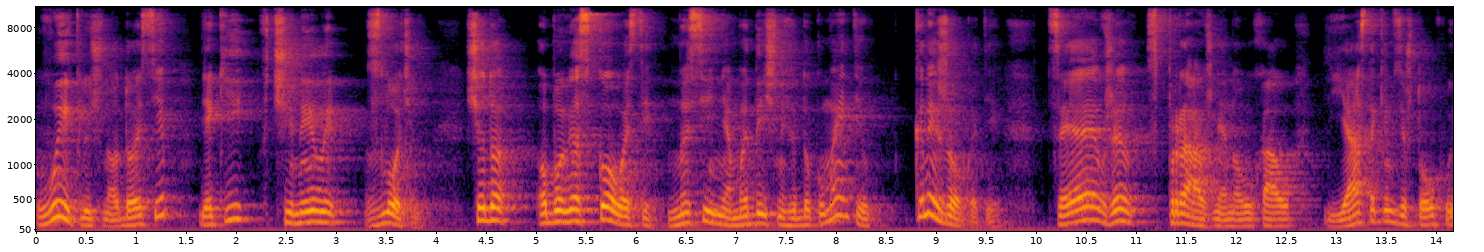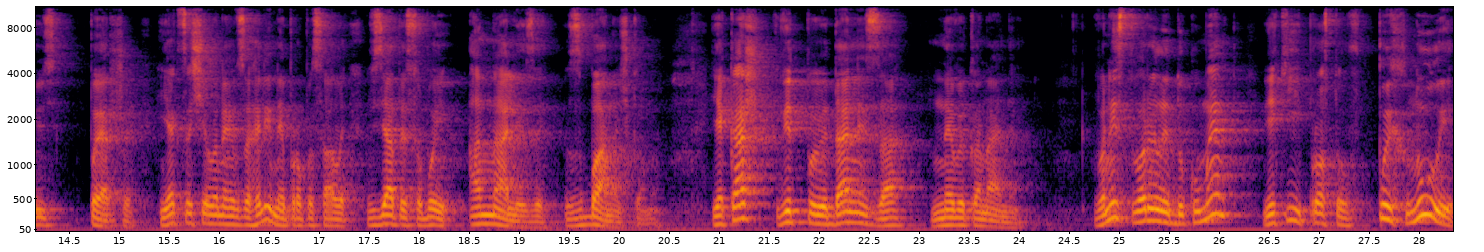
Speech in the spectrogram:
виключно до осіб, які вчинили злочин. Щодо обов'язковості носіння медичних документів, книжок це вже справжнє ноу-хау. Я з таким зіштовхуюсь перше. Як це ще вони взагалі не прописали взяти з собою аналізи з баночками? Яка ж відповідальність за невиконання? Вони створили документ, в який просто впихнули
